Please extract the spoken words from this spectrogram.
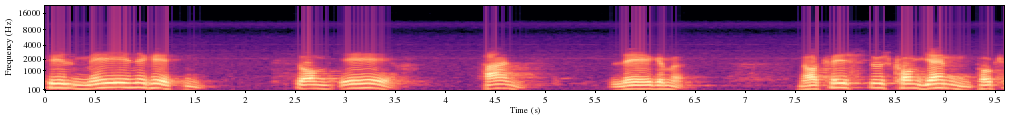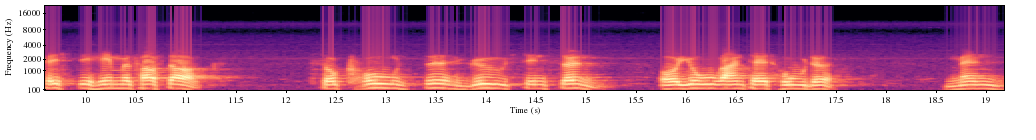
til menigheten, som er hans legeme. Når Kristus kom hjem på Kristi himmelfartsdag, så kronte Gud sin sønn og gjorde han til et hode. Men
